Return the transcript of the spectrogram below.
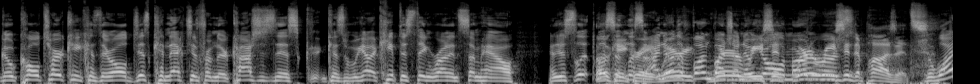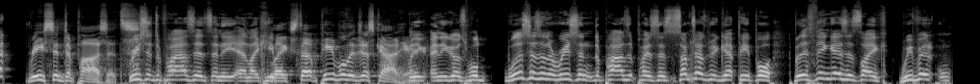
go cold turkey because they're all disconnected from their consciousness because we got to keep this thing running somehow. And just li- listen, okay, listen. great. I know Where- the fun bunch. I know recent, you're all where are recent deposits? the what? recent deposits. Recent deposits, and he and like he like stuff people that just got here. and he, and he goes, well, well, this isn't a recent deposit place. Sometimes we get people, but the thing is, is like we've been,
